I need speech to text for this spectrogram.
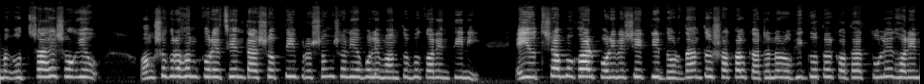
এবং উৎসাহের সঙ্গে অংশগ্রহণ করেছেন, তা সত্যিই প্রশংসনীয় বলে মন্তব্য করেন তিনি। এই উৎসব উৎসবমুখর পরিবেশে একটি দুর্দান্ত সকাল কাটানোর অভিজ্ঞতার কথা তুলে ধরেন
